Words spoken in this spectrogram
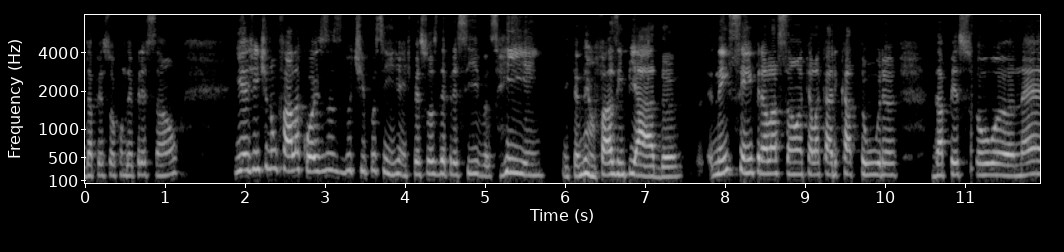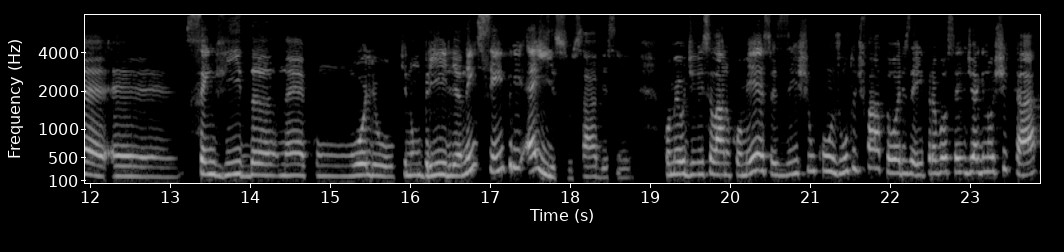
da pessoa com depressão. E a gente não fala coisas do tipo assim, gente, pessoas depressivas riem, entendeu? Fazem piada, nem sempre elas são aquela caricatura da pessoa, né, é, sem vida, né, com um olho que não brilha, nem sempre é isso, sabe? Assim, como eu disse lá no começo, existe um conjunto de fatores aí para você diagnosticar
